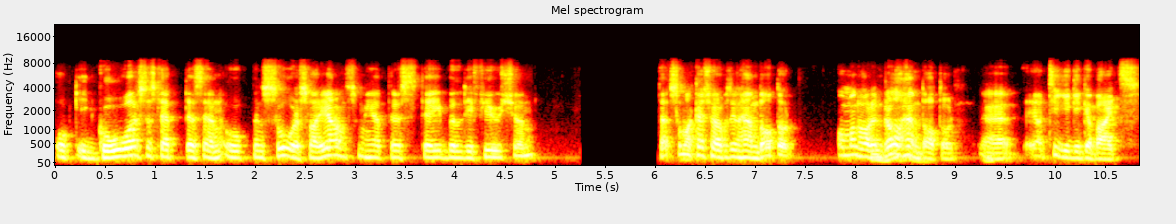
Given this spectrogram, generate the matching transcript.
Och igår så släpptes en open source-variant som heter Stable Diffusion. Som man kan köra på sin hemdator. Om man har en bra mm. hemdator. Eh, 10 gigabytes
